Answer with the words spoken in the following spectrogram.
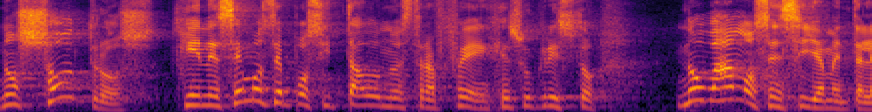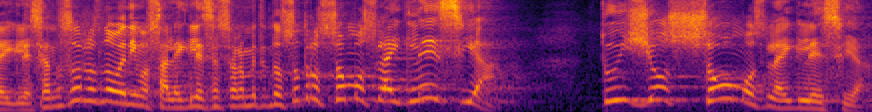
nosotros, quienes hemos depositado nuestra fe en Jesucristo, no vamos sencillamente a la iglesia. Nosotros no venimos a la iglesia solamente, nosotros somos la iglesia. Tú y yo somos la iglesia.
